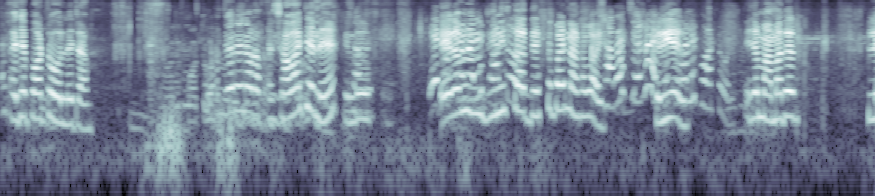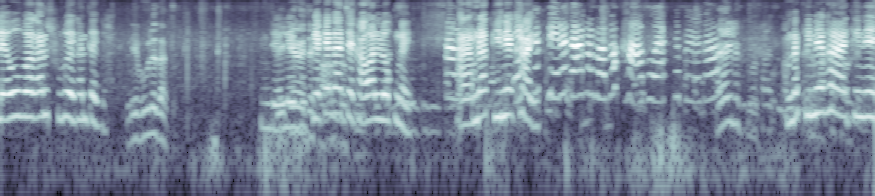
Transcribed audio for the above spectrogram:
এই যে পটল এটা। সবাই চেনে কিন্তু এরকম জিনিস তো আর দেখতে পাই না সবাই। সবাই রিয়েল এই যে মামাদের লেবু বাগান শুরু এখান থেকে। লেবুগুলো দেখো। যে লেবু গেছে, পেকে খাওয়ার গেছে লোক খাওয়ার লোক নেই। আর আমরা কিনে খাই। পেরে দাও না বাবা খাব একটা পেরে দাও। এই লোক আমরা কিনে খাই কিনে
